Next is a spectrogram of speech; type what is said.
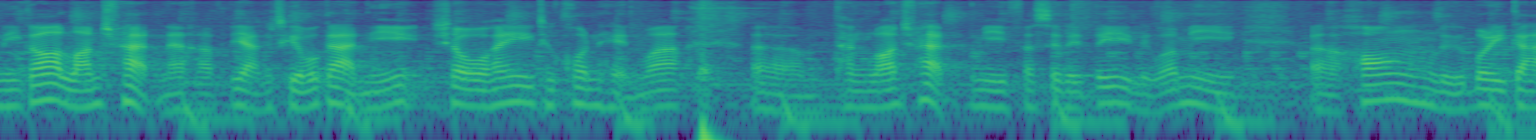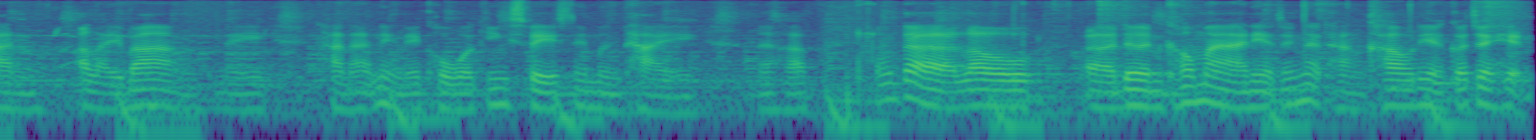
รงนี้ก็ Launchpad นะครับ อยากถือโอกาสนี้โชว์ให้ทุกคนเห็นว่าทาง Launchpad มี Facility หรือว่ามีห้องหรือบริการอะไรบ้าง ในฐานะหนึ่งใน Co-working Space ในเมืองไทยนะครับ ตั้งแต่เราเดินเข้ามาเนี่ยตั้งแต่ทางเข้าเนี่ยก็จะเห็น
